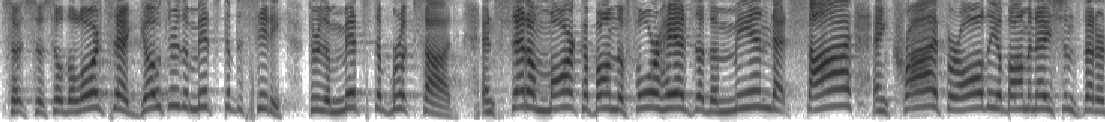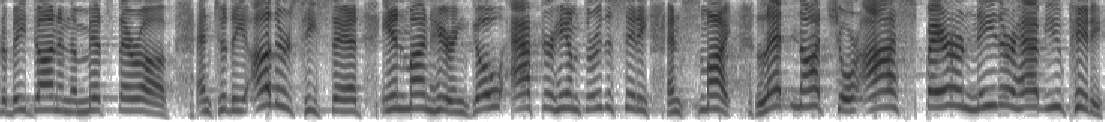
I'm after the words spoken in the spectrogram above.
So, so, so the Lord said, Go through the midst of the city, through the midst of Brookside, and set a mark upon the foreheads of the men that sigh and cry for all the abominations that are to be done in the midst thereof. And to the others he said, In mine hearing, Go after him through the city and smite. Let not your eye spare, neither have you pity.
